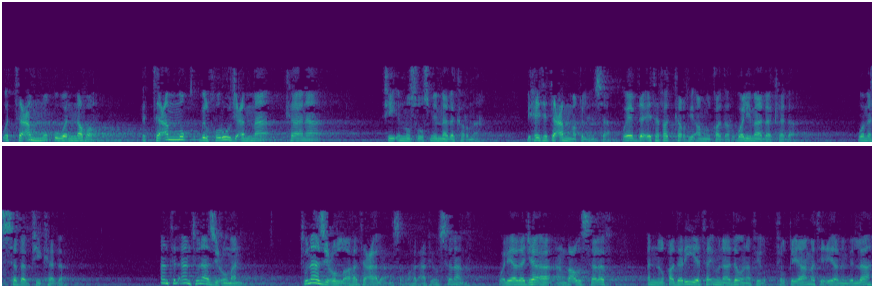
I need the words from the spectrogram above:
والتعمق والنظر. التعمق بالخروج عما كان في النصوص مما ذكرناه بحيث يتعمق الإنسان ويبدأ يتفكر في أمر القدر ولماذا كذا؟ وما السبب في كذا؟ أنت الآن تنازع من؟ تنازع الله تعالى نسأل الله العافية والسلامة. ولهذا جاء عن بعض السلف أن القدرية ينادون في القيامة عياذا بالله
